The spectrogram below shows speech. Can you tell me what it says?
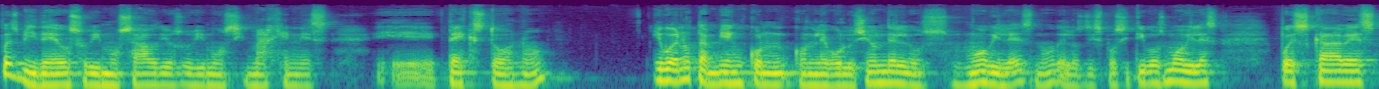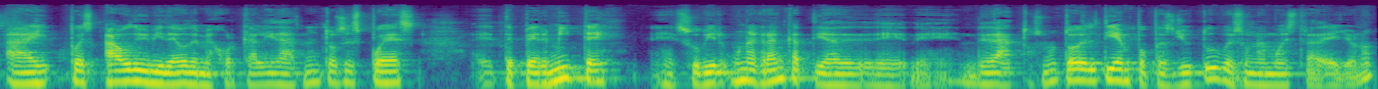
pues videos, subimos audio, subimos imágenes, eh, texto, ¿no? Y bueno, también con, con, la evolución de los móviles, ¿no? De los dispositivos móviles, pues cada vez hay pues audio y video de mejor calidad, ¿no? Entonces, pues eh, te permite eh, subir una gran cantidad de, datos, ¿no? Todo el tiempo, pues YouTube es una muestra de ello, ¿no?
